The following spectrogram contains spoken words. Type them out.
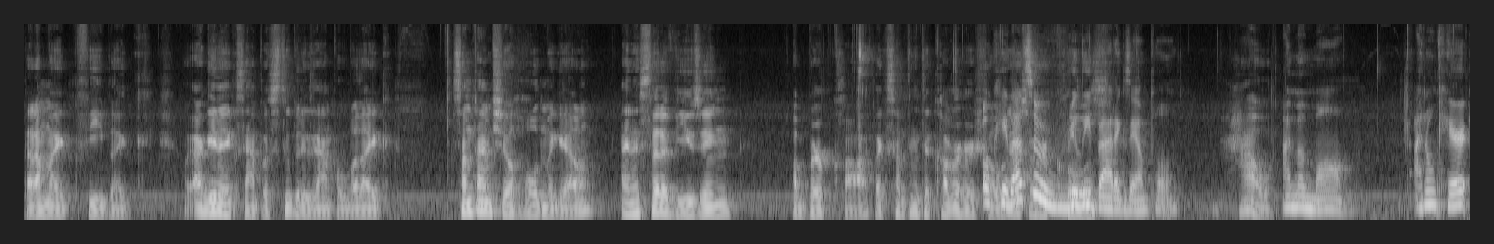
that I'm like, Phoebe, like, I'll give you an example, a stupid example, but like, sometimes she'll hold Miguel, and instead of using a burp cloth, like something to cover her shoulders, Okay, that's a really bad example. How? I'm a mom. I don't care.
